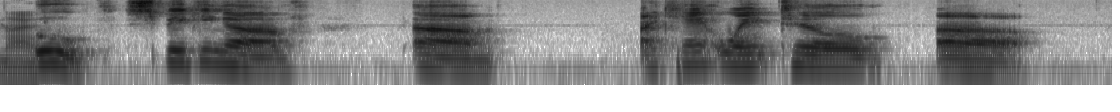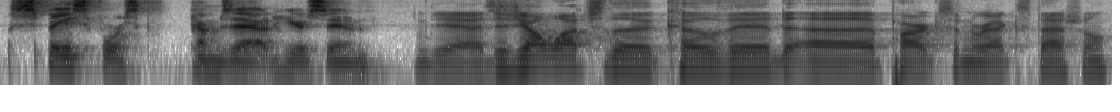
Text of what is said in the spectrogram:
Nice. Ooh, speaking of, um, I can't wait till uh, Space Force comes out here soon. Yeah. Did y'all watch the COVID uh, Parks and Rec special?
